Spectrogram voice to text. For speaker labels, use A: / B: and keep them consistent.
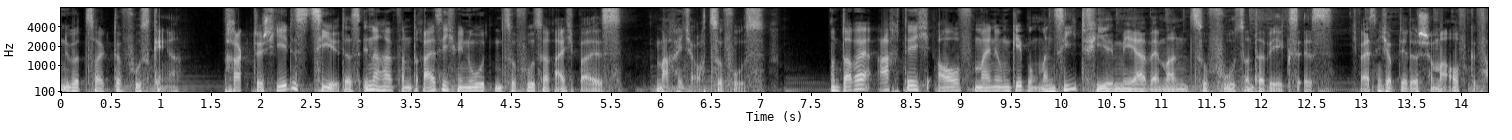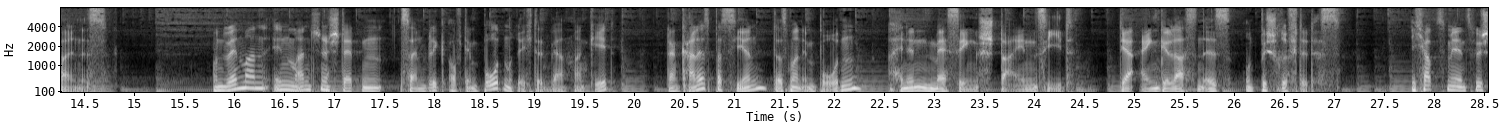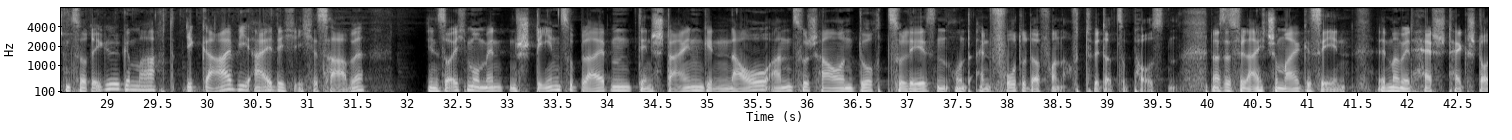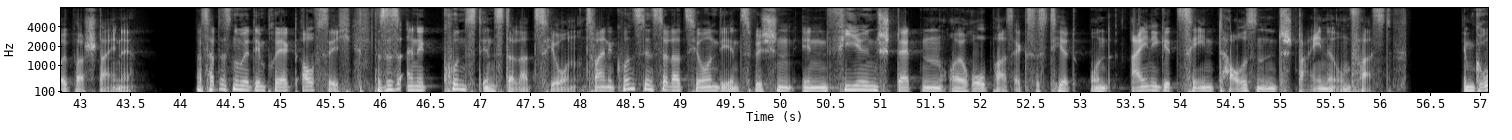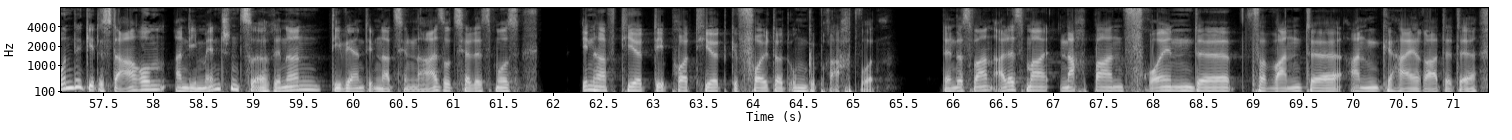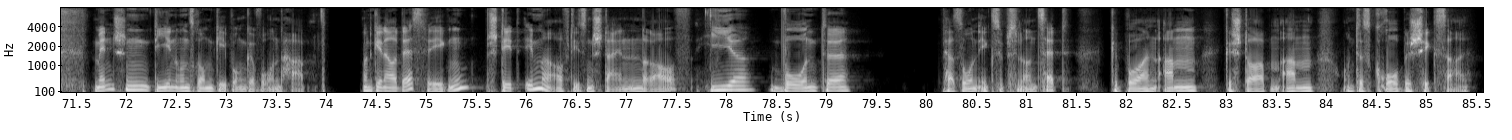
A: bin überzeugter Fußgänger. Praktisch jedes Ziel, das innerhalb von 30 Minuten zu Fuß erreichbar ist, mache ich auch zu Fuß. Und dabei achte ich auf meine Umgebung. Man sieht viel mehr, wenn man zu Fuß unterwegs ist. Ich weiß nicht, ob dir das schon mal aufgefallen ist. Und wenn man in manchen Städten seinen Blick auf den Boden richtet, während man geht, dann kann es passieren, dass man im Boden einen Messingstein sieht, der eingelassen ist und beschriftet ist. Ich habe es mir inzwischen zur Regel gemacht, egal wie eilig ich es habe, in solchen Momenten stehen zu bleiben, den Stein genau anzuschauen, durchzulesen und ein Foto davon auf Twitter zu posten. Du hast es vielleicht schon mal gesehen. Immer mit Hashtag Stolpersteine. Was hat es nun mit dem Projekt auf sich? Das ist eine Kunstinstallation. Und zwar eine Kunstinstallation, die inzwischen in vielen Städten Europas existiert und einige Zehntausend Steine umfasst. Im Grunde geht es darum, an die Menschen zu erinnern, die während dem Nationalsozialismus inhaftiert, deportiert, gefoltert, umgebracht wurden. Denn das waren alles mal Nachbarn, Freunde, Verwandte, Angeheiratete, Menschen, die in unserer Umgebung gewohnt haben. Und genau deswegen steht immer auf diesen Steinen drauf, hier wohnte Person XYZ, geboren am, gestorben am und das grobe Schicksal.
